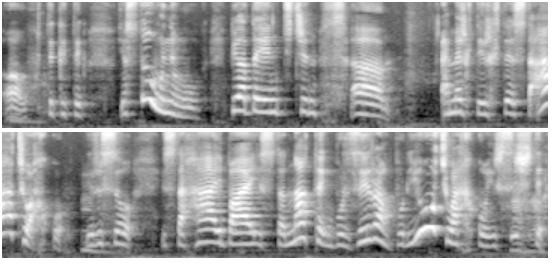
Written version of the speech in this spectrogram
үхдэг гэдэг ёстой үнэн үг. Би одоо энд чинь Америкт ирэхдээ өстө аач байхгүй. Ерөөсөө өстө high buy өстө nothing бүр zero бүр юу ч байхгүй ирсэн шүү дээ.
